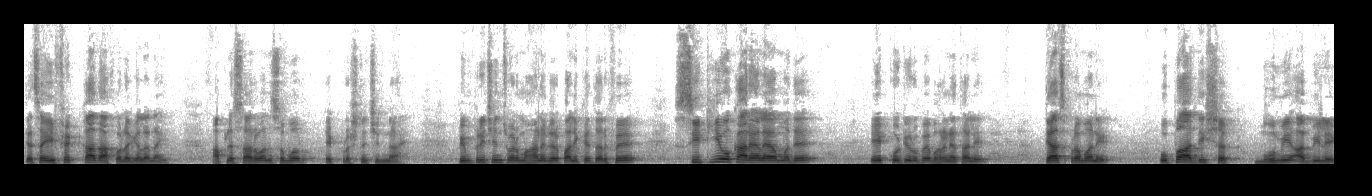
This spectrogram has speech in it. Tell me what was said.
त्याचा इफेक्ट का दाखवला गेला नाही? आपल्या सर्वांसमोर एक प्रश्नचिन्ह आहे. पिंपरी चिंचवड महानगरपालिकेतर्फे सी टी ओ कार्यालयामध्ये एक कोटी रुपये भरण्यात आले. त्याचप्रमाणे उपअधीक्षक भूमी अभिलेख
